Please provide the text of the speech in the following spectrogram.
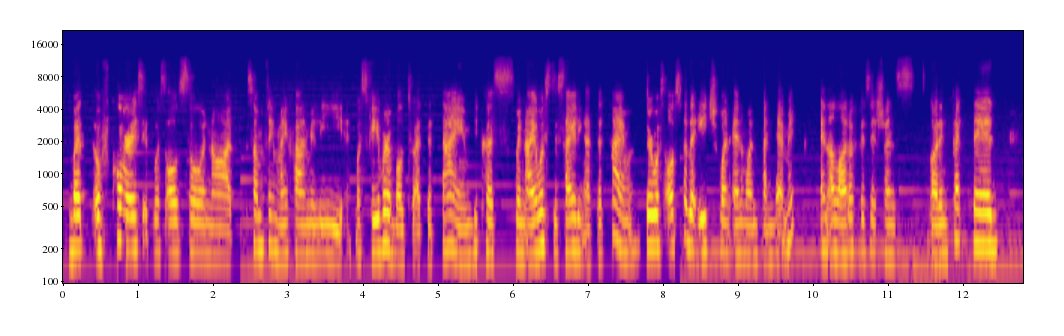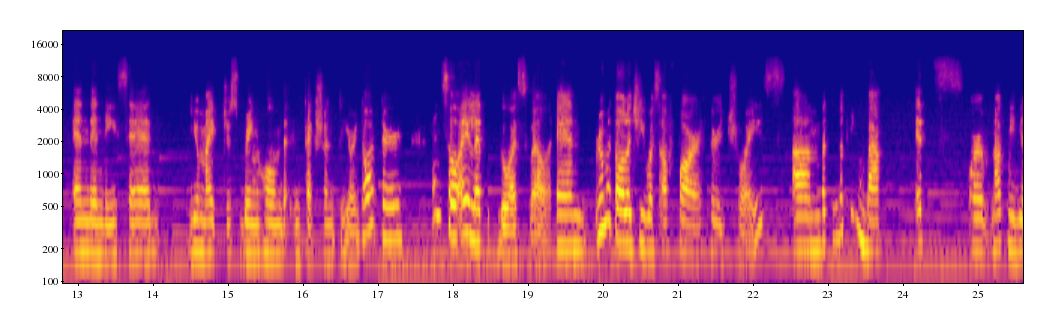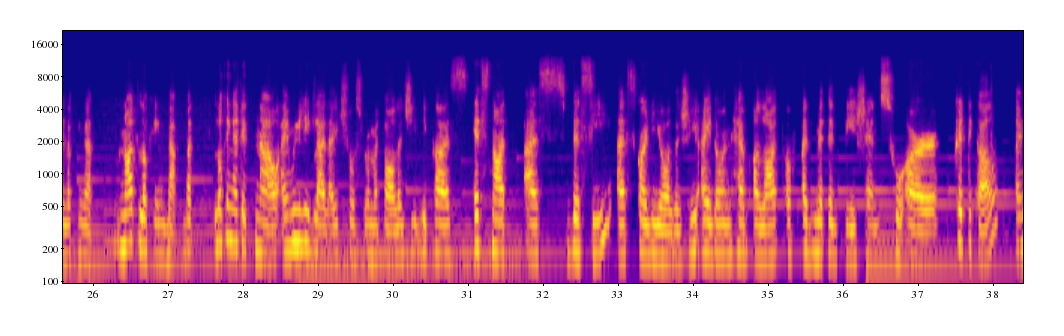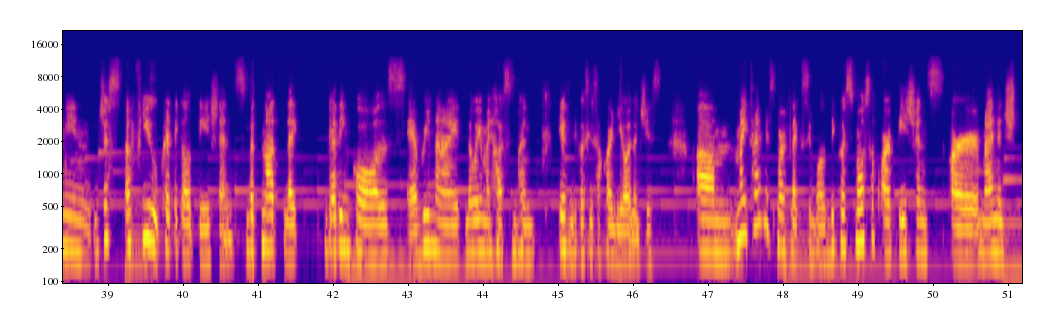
But of course, it was also not something my family was favorable to at the time because when I was deciding at the time, there was also the H1N1 pandemic, and a lot of physicians got infected. And then they said, you might just bring home that infection to your daughter. And so I let it go as well. And rheumatology was a far third choice. Um, but looking back, it's, or not maybe looking at, not looking back, but looking at it now, I'm really glad I chose rheumatology because it's not as busy as cardiology. I don't have a lot of admitted patients who are critical. I mean, just a few critical patients, but not like getting calls every night the way my husband is because he's a cardiologist. Um, my time is more flexible because most of our patients are managed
